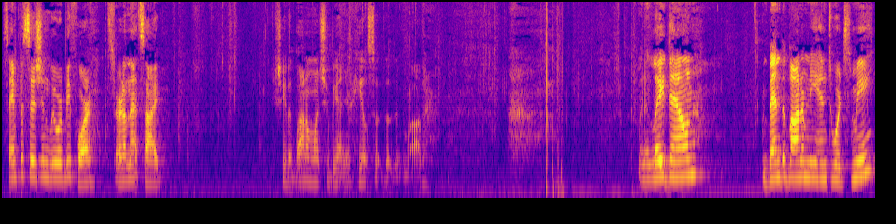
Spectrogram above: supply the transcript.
Same position we were before. Start on that side. See, the bottom one should be on your heel so it doesn't bother. I'm going to lay down, bend the bottom knee in towards me.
